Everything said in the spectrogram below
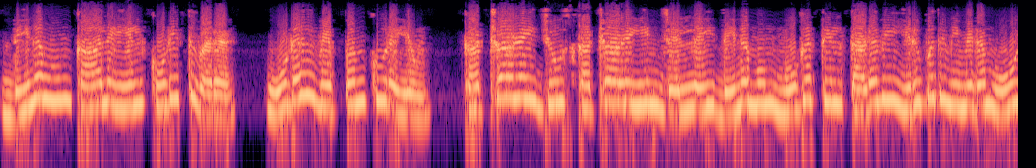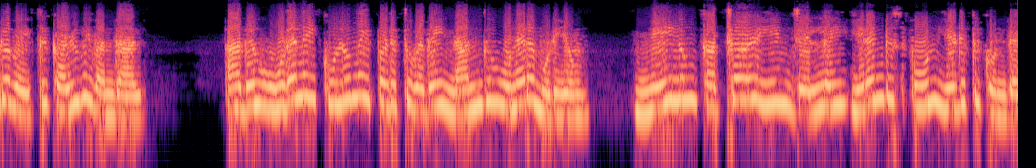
தினமும் காலையில் குடித்து வர உடல் வெப்பம் குறையும். கற்றாழை ஜூஸ் கற்றாழையின் ஜெல்லை தினமும் முகத்தில் தடவி இருபது நிமிடம் ஊற வைத்து கழுவி வந்தால் அது உடலை குளுமைப்படுத்துவதை நன்கு உணர முடியும். மேலும் கற்றாழையின் ஜெல்லை இரண்டு ஸ்பூன் எடுத்துக்கொண்டு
